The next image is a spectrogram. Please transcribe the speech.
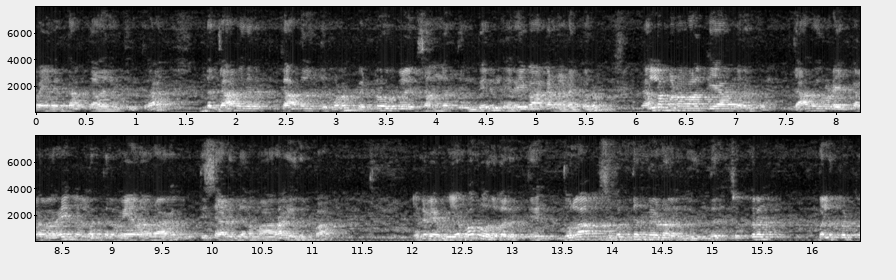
பயனைத்தான் காதலித்திருக்கிறார். இந்த ஜாதகருக்கு காதல் திருமணம் பெற்றோர்களின் சம்மதத்தின் பேரில் நிறைவாக நடைபெறும். நல்ல மன வாழ்க்கையாகவும் இருக்கும். ஜாதகருடைய கணவரை நல்ல திறமையானவராக புத்திசாலித்தனமாக இருப்பார் எனவே எவர் ஒருவருக்கு துலாம் சுபத்தன்மையுடன் இருந்து சுக்கரன் வலுப்பட்டு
